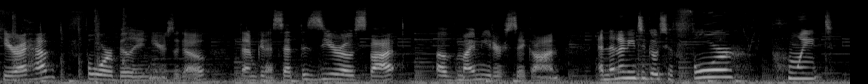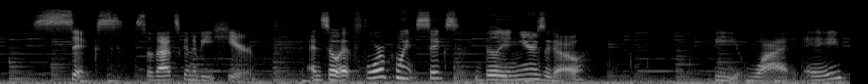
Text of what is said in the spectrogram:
here I have 4 billion years ago that I'm gonna set the zero spot of my meter stick on. And then I need to go to 4.6. So that's gonna be here. And so at 4.6 billion years ago, BYA,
